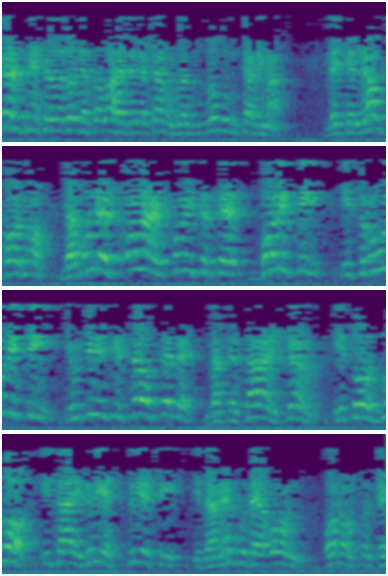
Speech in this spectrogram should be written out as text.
kazne kada dođe sa Allaha Želešanu na nad zulumčarima već je neophodno da budeš onaj koji će se boriti i truditi i učiniti sve od sebe da se taj šer i to zlo i taj grijeh spriječi i da ne bude on ono što će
